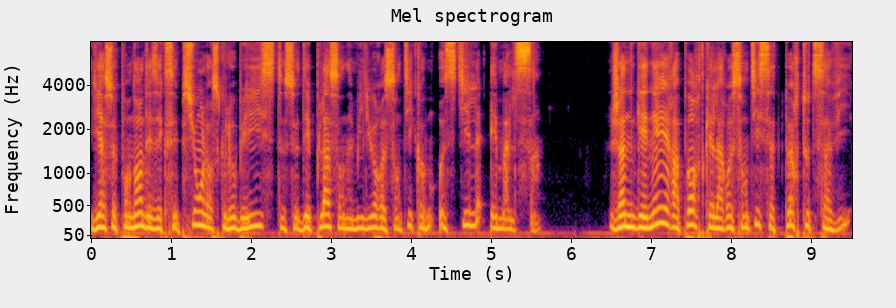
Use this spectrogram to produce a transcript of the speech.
Il y a cependant des exceptions lorsque l'obéiste se déplace en un milieu ressenti comme hostile et malsain. Jeanne Guéné rapporte qu'elle a ressenti cette peur toute sa vie,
